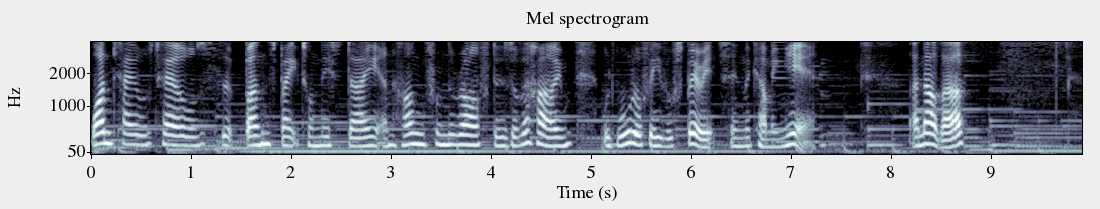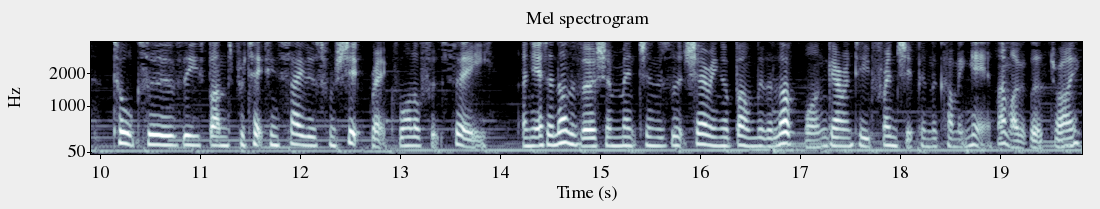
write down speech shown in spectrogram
One tale tells that buns baked on this day and hung from the rafters of a home would ward off evil spirits in the coming year. Another talks of these buns protecting sailors from shipwreck while off at sea, and yet another version mentions that sharing a bun with a loved one guaranteed friendship in the coming year. That might be worth trying.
